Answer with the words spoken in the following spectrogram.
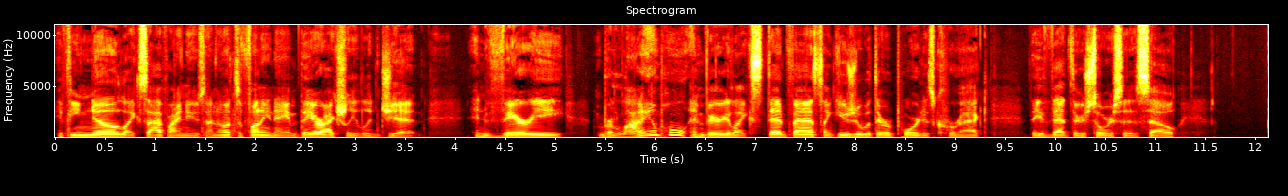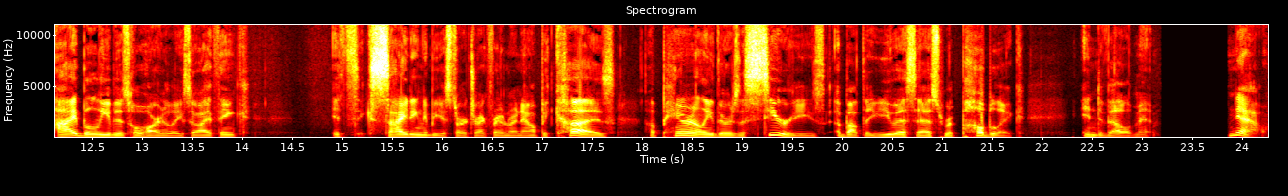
if you know like sci-fi news, I know it's a funny name. They are actually legit and very reliable and very like steadfast. Like usually what they report is correct. They vet their sources. So I believe this wholeheartedly. So I think it's exciting to be a Star Trek fan right now because apparently there's a series about the USS Republic in development. Now,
